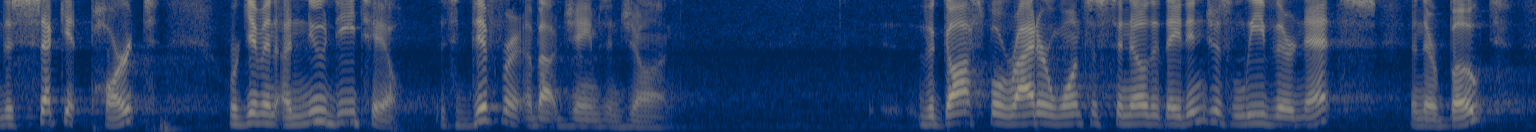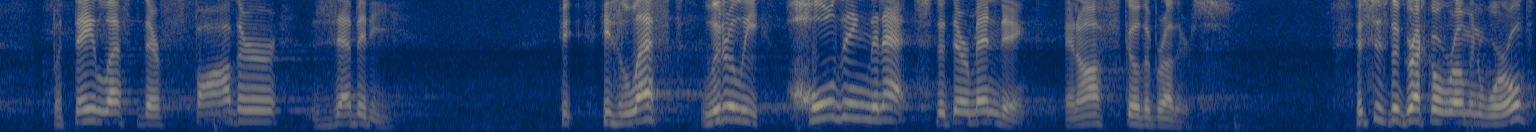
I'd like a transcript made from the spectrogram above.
the second part, we're given a new detail. It's different about James and John. The gospel writer wants us to know that they didn't just leave their nets and their boat, but they left their father Zebedee. He, he's left literally holding the nets that they're mending, and off go the brothers. This is the Greco Roman world.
